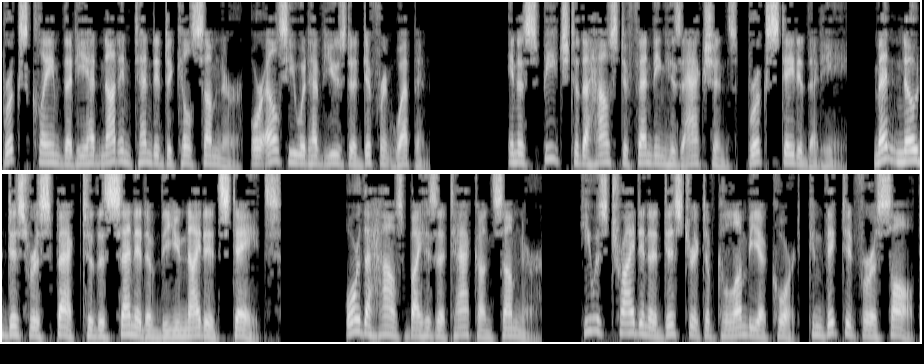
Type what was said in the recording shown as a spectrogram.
Brooks claimed that he had not intended to kill Sumner, or else he would have used a different weapon. In a speech to the House defending his actions, Brooks stated that he meant no disrespect to the Senate of the United States or the House by his attack on Sumner. He was tried in a District of Columbia court, convicted for assault,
